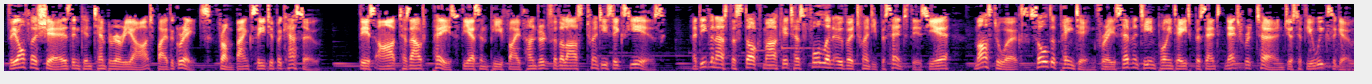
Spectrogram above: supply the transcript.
They offer shares in contemporary art by the greats, from Banksy to Picasso, this art has outpaced the S&P 500 for the last 26 years. And even as the stock market has fallen over 20% this year, Masterworks sold a painting for a 17.8% net return just a few weeks ago,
